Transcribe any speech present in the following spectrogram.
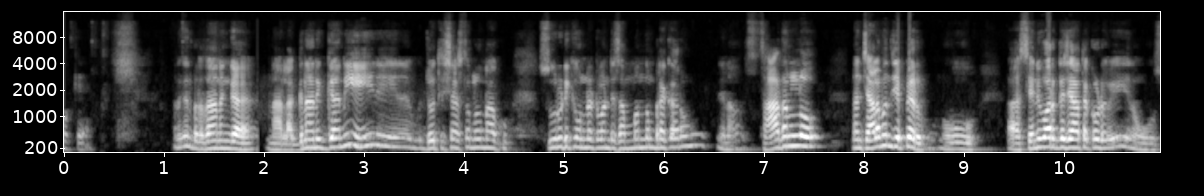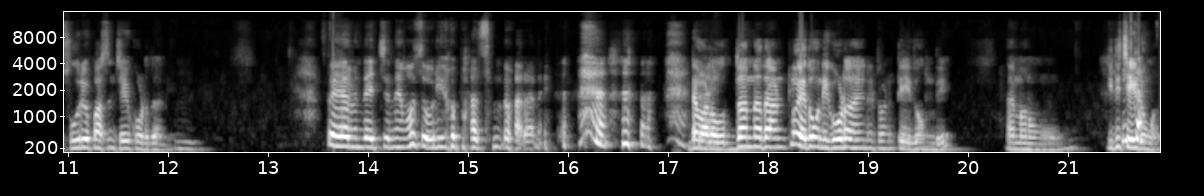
ఓకే. అందుకని ప్రధానంగా నా లగ్నానికి కానీ జ్యోతిష్ శాస్త్రంలో నాకు సూర్యుడికి ఉన్నటువంటి సంబంధం ప్రకారం నేను సాధనలో నన్ను చాలా మంది చెప్పారు నువ్వు ఆ, శనివర్గ జాతకుడివి నువ్వు సూర్యోపాసన చేయకూడదు అని. పేరు తెచ్చిందేమో సూర్యోపాసన ద్వారానే. అంటే వాళ్ళ వద్దన్న దాంట్లో ఏదో నిగూఢమైనటువంటి ఇది ఉంది. అది మనం ఇది చేయడం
